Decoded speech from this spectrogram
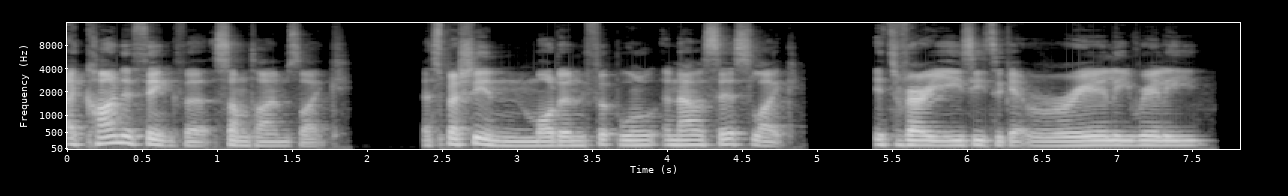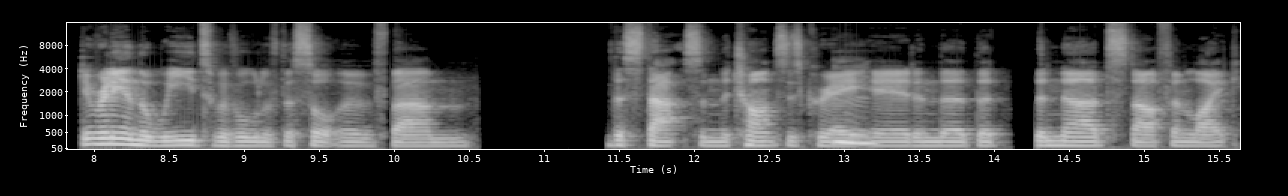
I kind of think that sometimes like especially in modern football analysis, like it's very easy to get really, really get really in the weeds with all of the sort of um the stats and the chances mm. created and the, the the nerd stuff and like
